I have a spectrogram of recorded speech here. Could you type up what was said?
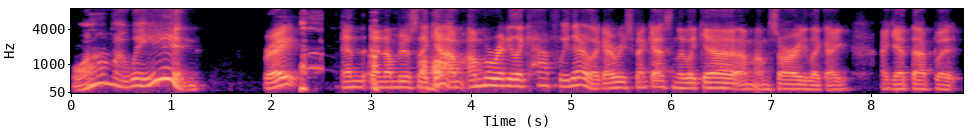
what? I'm on my way in. Right. and and I'm just like, uh-huh. yeah, I'm, I'm already like halfway there. Like I already spent gas and they're like, yeah, I'm, I'm sorry. Like I, I get that. But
